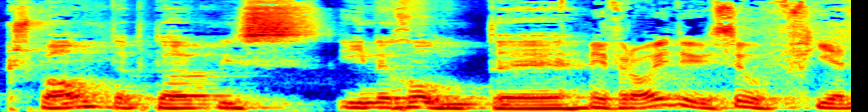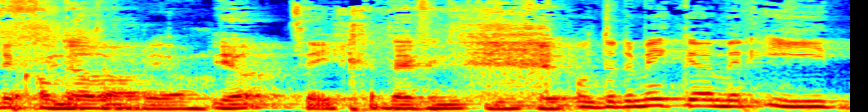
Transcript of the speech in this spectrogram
gespannt, ob da etwas reinkommt. Äh, wir freuen uns auf jeden Kommentar, ja. Ja, sicher. Definitiv. Ja. Und damit gehen wir in die,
